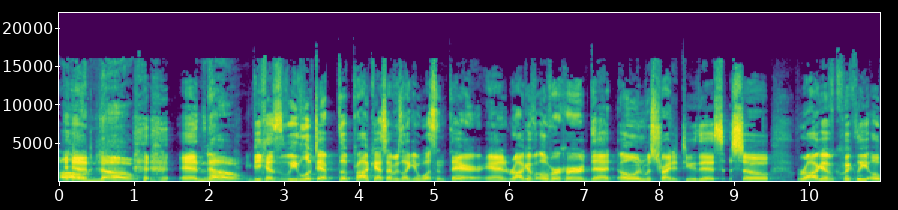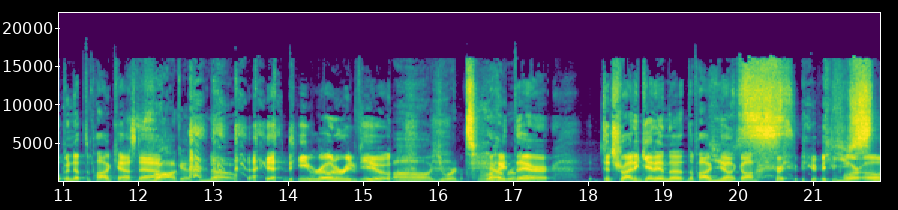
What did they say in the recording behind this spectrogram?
Oh and, no! And no, because we looked at the podcast, I was like, it wasn't there. And Raghav overheard that Owen was trying to do this, so Raghav quickly opened up the podcast app. Raghav, no, and he wrote a review. Oh, you are terrible. Right there. to try to get in the the podcast before you Owen.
